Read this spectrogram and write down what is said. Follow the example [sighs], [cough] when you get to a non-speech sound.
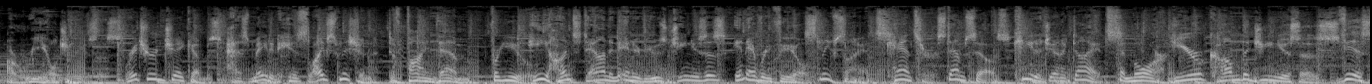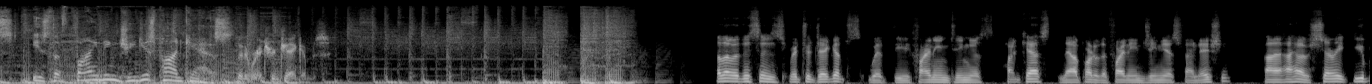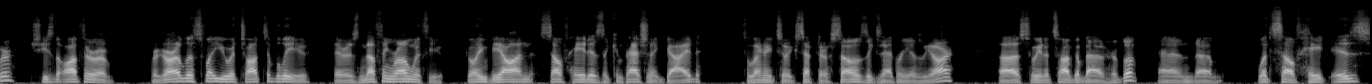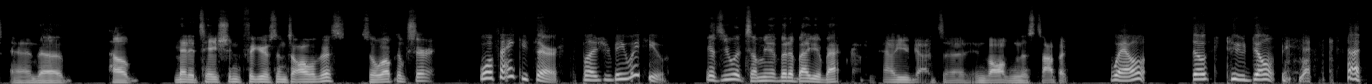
are real geniuses. Richard Jacobs has made it his life's mission to find them for you. He hunts down and interviews geniuses in every field sleep science, cancer, stem cells, ketogenic diets, and more. Here come the geniuses. This is the Finding Genius Podcast. With Richard Jacobs. Hello, this is Richard Jacobs with the Finding Genius podcast, now part of the Finding Genius Foundation. Uh, I have Cheri Huber. She's the author of Regardless What You Were Taught to Believe, There Is Nothing Wrong with You. Going Beyond Self Hate is a Compassionate Guide to Learning to Accept Ourselves Exactly as We Are. Uh, so, we're going to talk about her book and um, what self hate is and uh, how meditation figures into all of this. So, welcome, Cheri. Well, thank you, sir. It's a pleasure to be with you. Yes, you would tell me a bit about your background and how you got uh, involved in this topic. Well, those two don't [laughs] have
